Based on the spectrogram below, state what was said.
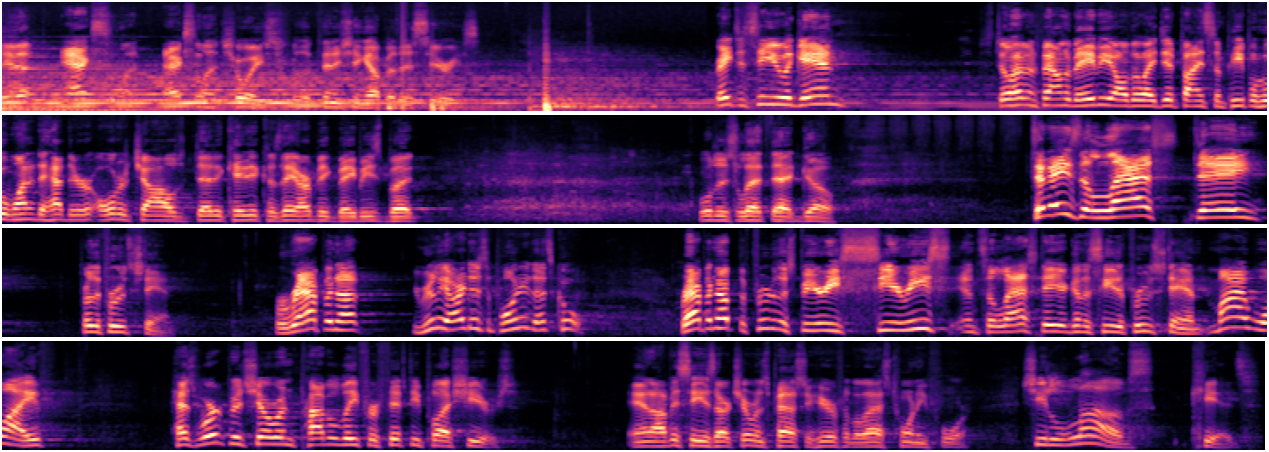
David, excellent, excellent choice for the finishing up of this series. Great to see you again. Still haven't found a baby, although I did find some people who wanted to have their older child dedicated because they are big babies, but we'll just let that go. Today's the last day for the fruit stand. We're wrapping up. You really are disappointed? That's cool. Wrapping up the Fruit of the Spirit series, and it's the last day you're going to see the fruit stand. My wife has worked with children probably for 50 plus years. And obviously, is our children's pastor here for the last 24. She loves kids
